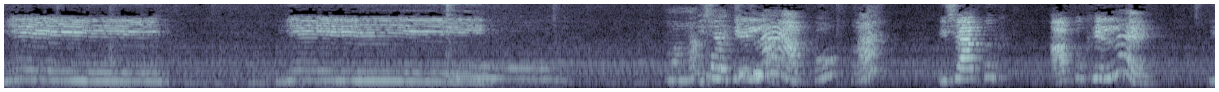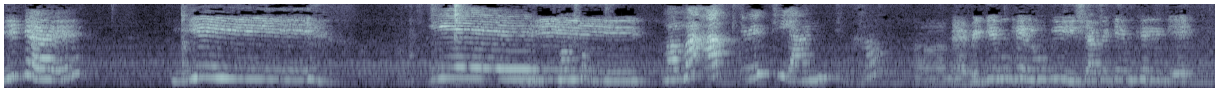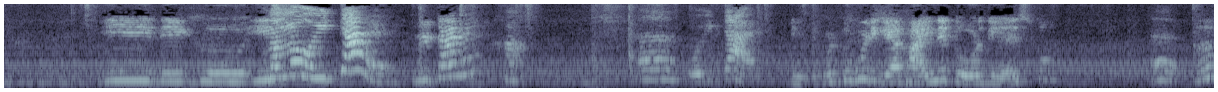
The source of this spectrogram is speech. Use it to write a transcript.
ये ये। मम्मा ईशा खेलना है आपको? हाँ? ईशा आपको आपको खेलना है? ये क्या है? ये मम्मा- ये मम्मा आप ट्रिक यान दिखाओ हाँ, मैं भी गेम खेलूँगी ईशा भी गेम खेलेंगे ये देखो ये मम्मा उल्टा है उल्टा है हाँ अ, उल्टा है ये देखो टूट गया भाई ने तोड़ दिया इसको। हाँ?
